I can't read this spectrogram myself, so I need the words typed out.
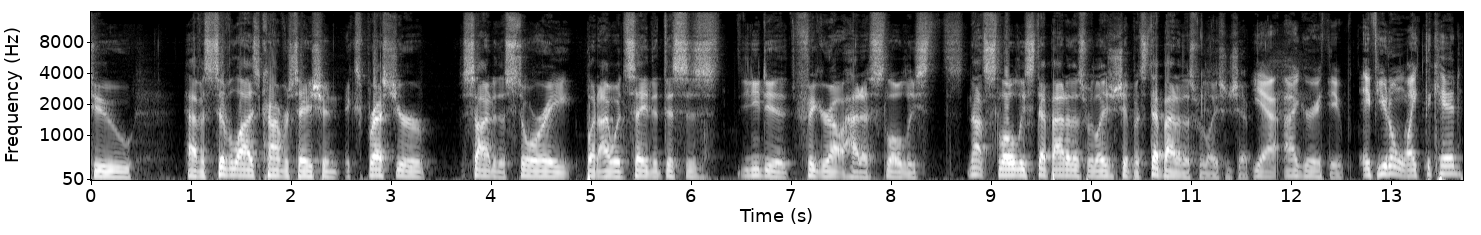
to have a civilized conversation express your side of the story but i would say that this is you need to figure out how to slowly not slowly step out of this relationship but step out of this relationship Yeah, I agree with you. If you don't like the kid,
